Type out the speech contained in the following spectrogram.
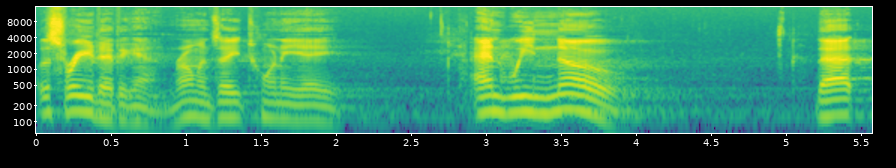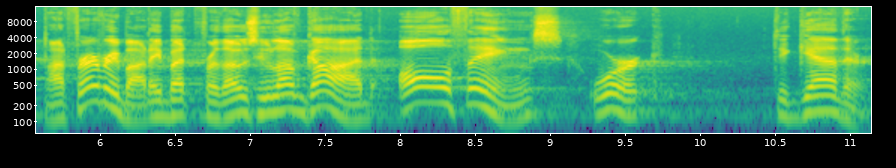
Let's read it again Romans 8 28. And we know that, not for everybody, but for those who love God, all things work together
